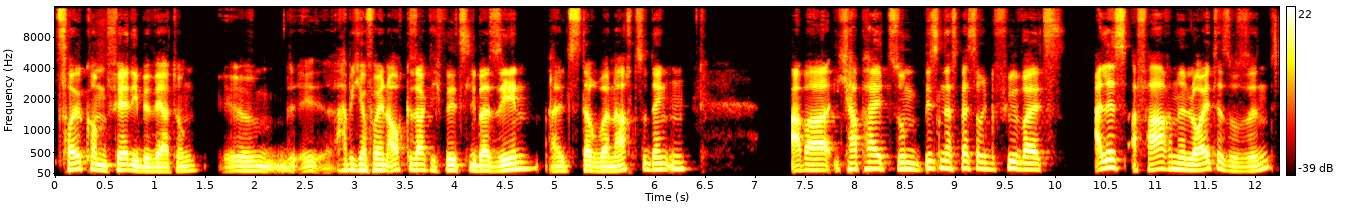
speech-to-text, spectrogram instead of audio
vollkommen fair, die Bewertung. Ähm, äh, Habe ich ja vorhin auch gesagt, ich will es lieber sehen, als darüber nachzudenken. Aber ich habe halt so ein bisschen das bessere Gefühl, weil es alles erfahrene Leute so sind,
